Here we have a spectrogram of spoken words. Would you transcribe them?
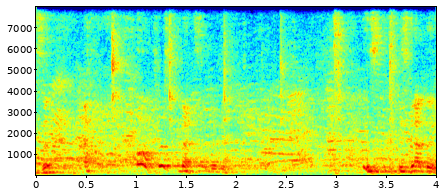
Is that, oh, just messing with you. Is, is that the.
